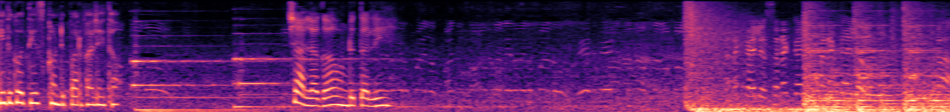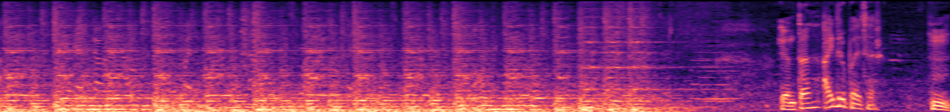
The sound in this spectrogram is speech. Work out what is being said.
ఇదిగో తీసుకోండి పర్వాలేదు. చల్లగా ఉండు తల్లి. ఎంత? ఐదు రూపాయలు sir. Hmm.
